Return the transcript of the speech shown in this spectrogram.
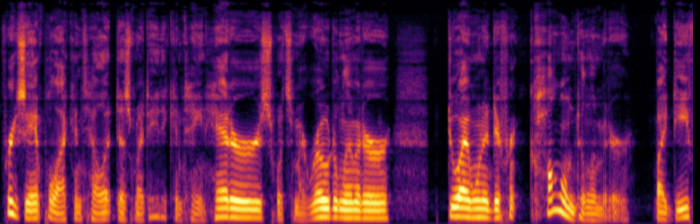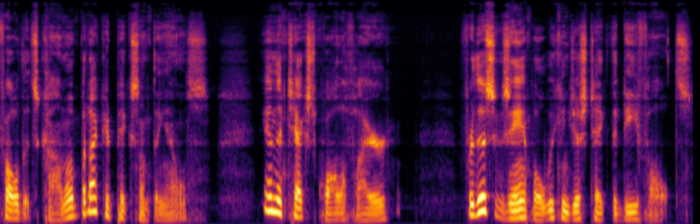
For example, I can tell it, does my data contain headers? What's my row delimiter? Do I want a different column delimiter? By default, it's comma, but I could pick something else and the text qualifier. For this example, we can just take the defaults.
